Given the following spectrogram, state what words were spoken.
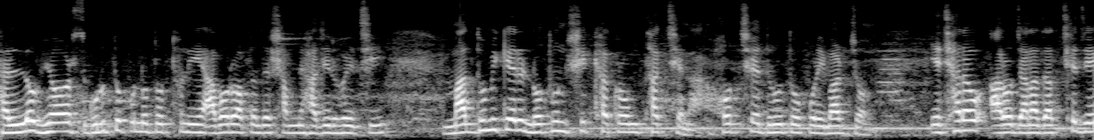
হ্যালো ভিওর্স গুরুত্বপূর্ণ তথ্য নিয়ে আবারও আপনাদের সামনে হাজির হয়েছি। মাধ্যমিকের নতুন শিক্ষাক্রম থাকছে না, হচ্ছে দ্রুত পরিমার্জন। এছাড়াও আরও জানা যাচ্ছে যে,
